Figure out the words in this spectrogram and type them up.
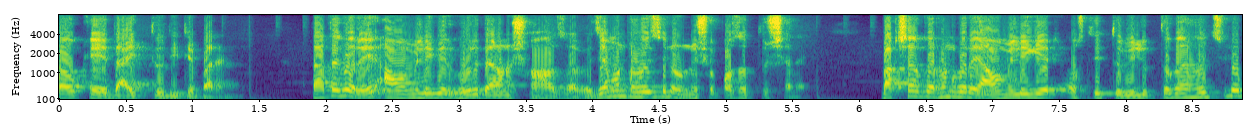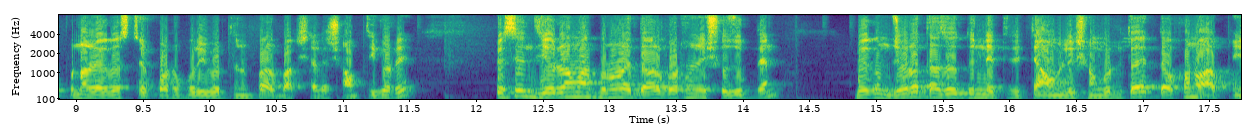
কাউকে দায়িত্ব দিতে পারেন তাতে করে আওয়ামী লীগের ঘুরে দাঁড়ানো সহজ হবে। যেমনটা হয়েছিল উনিশশো সালে। বাকশাল গঠন করে আওয়ামী লীগের অস্তিত্ব বিলুপ্ত করা হয়েছিল। পনেরোই আগস্টের পট পরিবর্তনের পর বাকশালের সমাপ্তি করে প্রেসিডেন্ট জিয়াউর রহমান পুনরায় দল গঠনের সুযোগ দেন। বেগম জোরা তাজউদ্দিন নেতৃত্বে আওয়ামী লীগ সংগঠিত হয়। তখনও আপনি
